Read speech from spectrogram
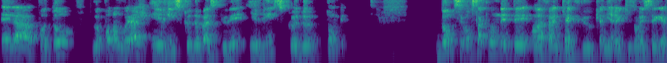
et le poteau, pendant le voyage, il risque de basculer, il risque de tomber. Donc, c'est pour ça qu'on était, on a fait un calcul, qu'ils ont essayé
